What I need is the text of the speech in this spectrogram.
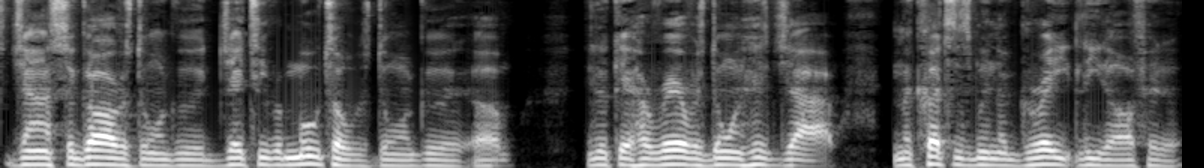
Jean Segura is doing good. JT Realmuto is doing good. Um, you look at Herrera's doing his job. McCutchen's been a great leadoff hitter.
